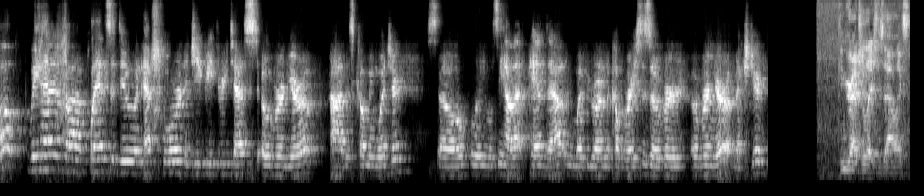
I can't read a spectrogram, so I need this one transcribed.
Well, we have uh, plans to do an F4 and a GP3 test over in Europe uh, this coming winter. So hopefully we'll see how that pans out. We might be running a couple races over over in Europe next year. Congratulations, Alex.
